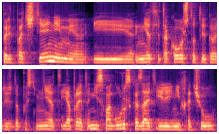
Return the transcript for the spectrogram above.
предпочтениями, и нет ли такого, что ты говоришь, допустим, нет, я про это не смогу рассказать или не хочу?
